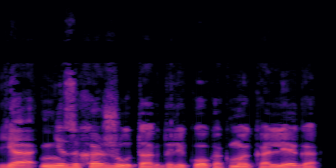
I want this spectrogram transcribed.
«Я не захожу так далеко, как мой коллега,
